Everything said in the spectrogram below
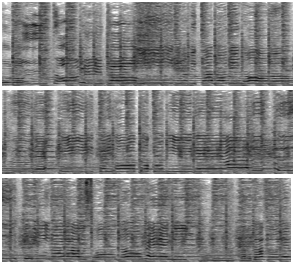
心打たれた生き延びた文字の奥で一人の男に出会う。君に笑うその目に浮かれた。それ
